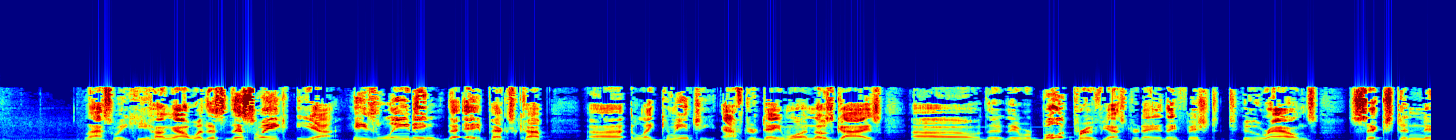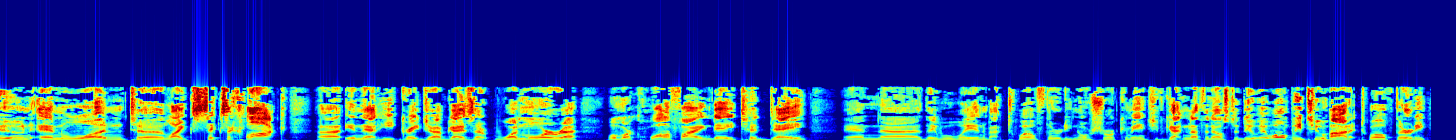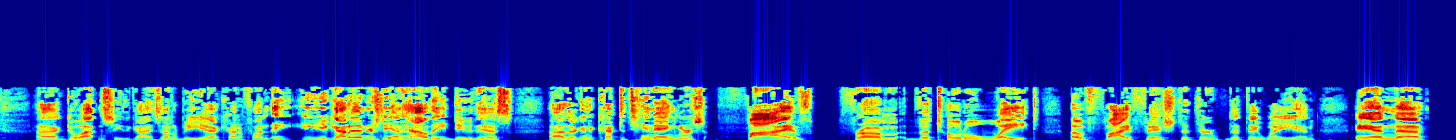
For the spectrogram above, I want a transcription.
Last week he hung out with us. This week, yeah, he's leading the Apex Cup uh, Lake Camanche after day one. Those guys, uh, they, they, were bulletproof yesterday. They fished two rounds, six to noon and one to like six o'clock, uh, in that heat. Great job, guys. Uh, one more, uh, one more qualifying day today. And, uh, they will weigh in about 1230 North Shore Camanche. If you've got nothing else to do, it won't be too hot at 1230 uh, go out and see the guys. That'll be uh, kind of fun. You got to understand how they do this. Uh, they're going to cut to 10 anglers, five from the total weight of five fish that they're, that they weigh in. And, uh,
